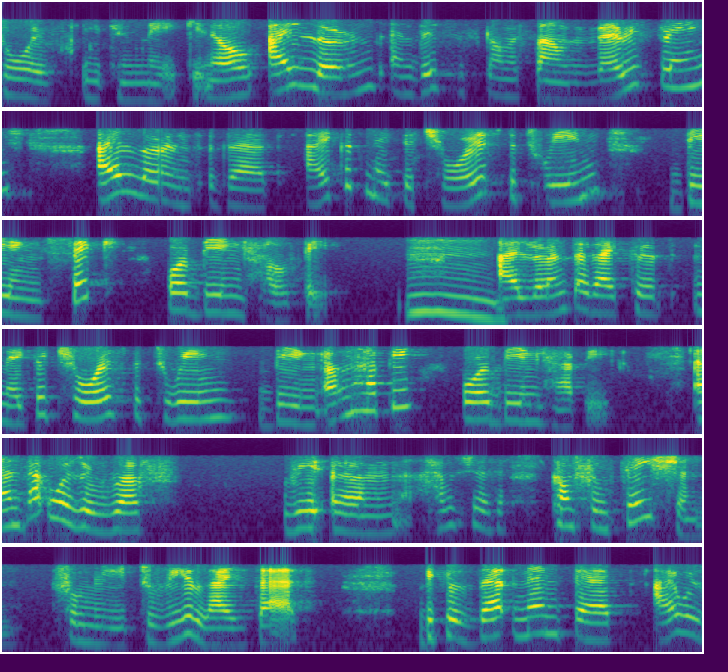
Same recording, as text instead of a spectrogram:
choice you can make, you know. I learned, and this is going to sound very strange, I learned that I could make the choice between being sick or being healthy Mm. I learned that I could make the choice between being unhappy or being happy. And that was a rough, re, um, how should I say, confrontation for me to realize that, because that meant that I was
